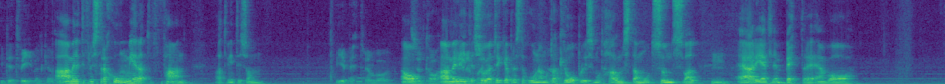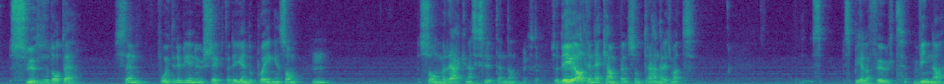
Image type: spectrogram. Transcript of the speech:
Lite tvivel kanske. ja men lite frustration. Mm. Mer att fan, att vi inte som Vi är bättre än vad Ja, resultatet ja men lite så. Jag tycker prestationerna mot Ja. Akropolis, mot Halmstad, mot Sundsvall Mm. är egentligen bättre än vad slutresultatet är. Sen får inte det bli en ursäkt för det är ju ändå poängen som, Mm. som räknas i slutändan. Just det. Så det är ju alltid den här kampen som tränare som att spela fult, vinna,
